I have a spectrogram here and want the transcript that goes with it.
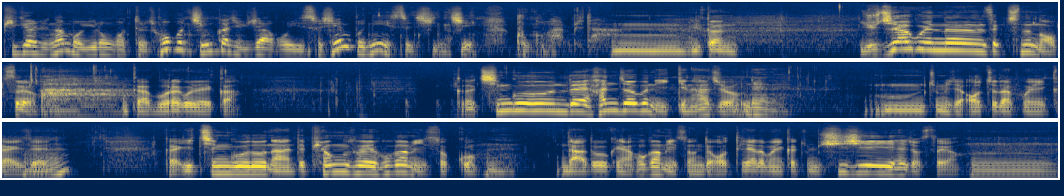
비결이나 뭐 이런 것들 혹은 지금까지 유지하고 있으신 분이 있으신지 궁금합니다. 음, 일단 유지하고 있는 섹치는 없어요. 아, 그러니까 뭐라고 해야 될까? 그 친구인데 한 적은 있긴 하죠. 네네. 음, 좀 이제 어쩌다 보니까 이제 네. 그러니까 이 친구도 나한테 평소에 호감이 있었고 네. 나도 그냥 호감이 있었는데 어떻게 하다 보니까 좀 쉬쉬해졌어요. 음,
